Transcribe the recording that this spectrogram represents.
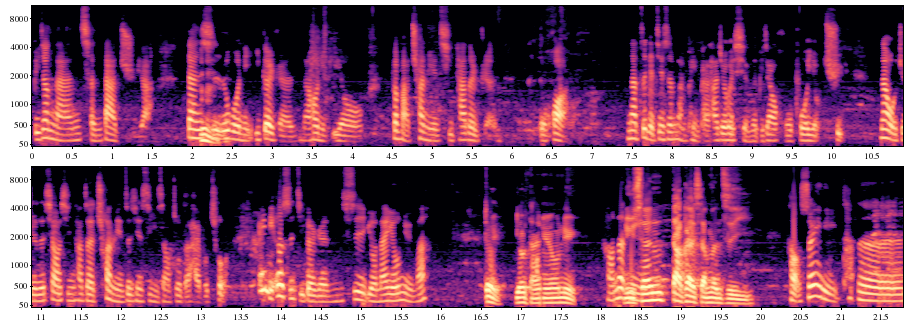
比较难成大局啊。但是如果你一个人，然后你有办法串联其他的人的话，那这个健身房品牌它就会显得比较活泼有趣。那我觉得孝心他在串联这件事情上做的还不错。哎，你二十几个人是有男有女吗？对，有男有女。好，那女生大概三分之一。好，所以他呃，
